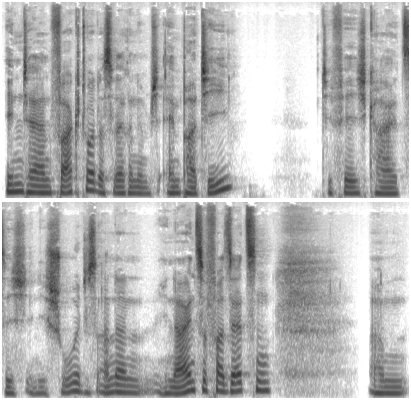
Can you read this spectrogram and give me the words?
internen Faktor, das wäre nämlich Empathie, die Fähigkeit, sich in die Schuhe des anderen hineinzuversetzen, ähm,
